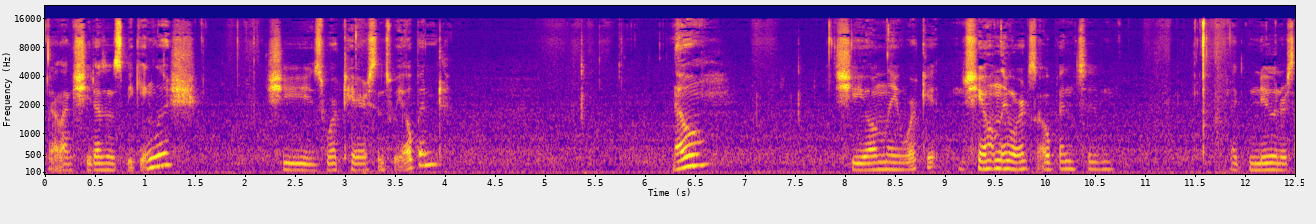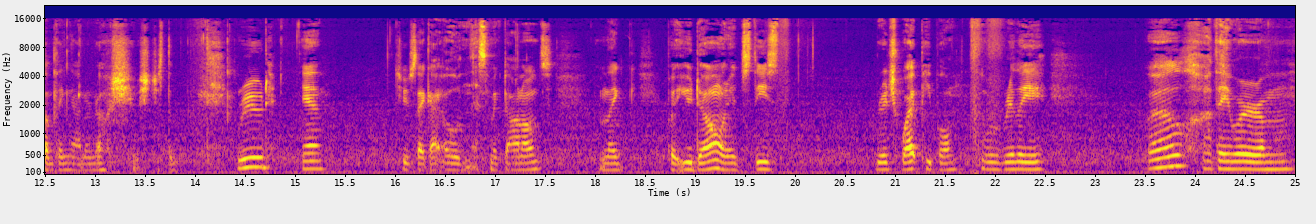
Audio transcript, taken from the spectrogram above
They're like, she doesn't speak English. She's worked here since we opened. No. She only work it. She only works open to like noon or something. I don't know. She was just a rude. Yeah. She was like, I own this McDonald's. I'm like, but you don't. It's these rich white people who are really Well, they were um,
